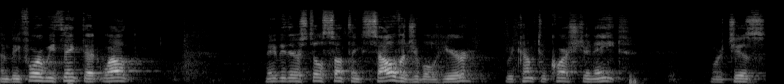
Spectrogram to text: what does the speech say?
And before we think that, well, maybe there's still something salvageable here, we come to question eight, which is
